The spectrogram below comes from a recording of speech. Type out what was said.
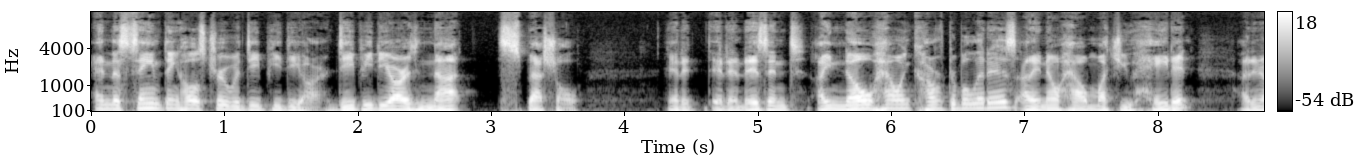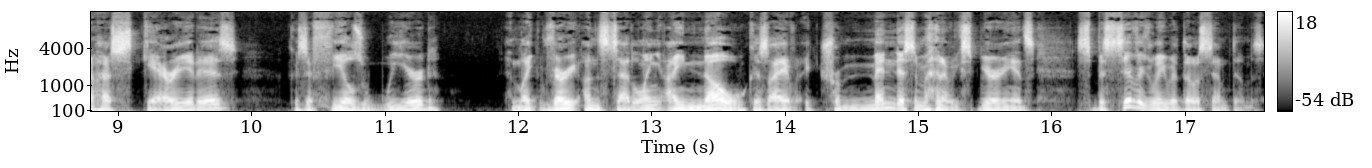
And the same thing holds true with DPDR. DPDR is not special and it, and it isn't. I know how uncomfortable it is. and I know how much you hate it. I know how scary it is because it feels weird and like very unsettling. I know because I have a tremendous amount of experience specifically with those symptoms.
